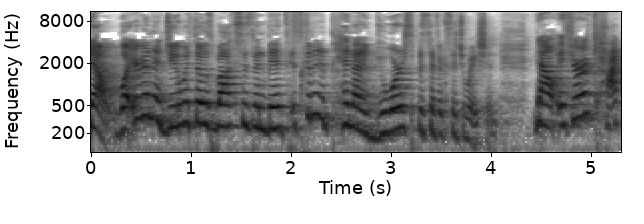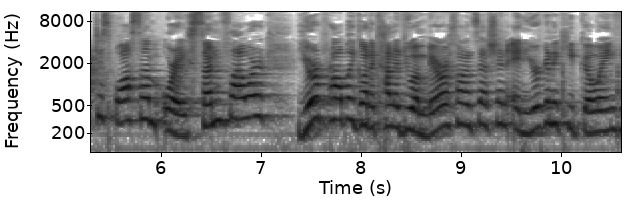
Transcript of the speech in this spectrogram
Now, what you're going to do with those boxes and bins, it's going to depend on your specific situation. Now, if you're a cactus blossom or a sunflower, you're probably going to kind of do a marathon session and you're going to keep going.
